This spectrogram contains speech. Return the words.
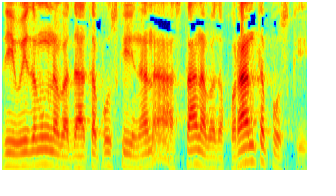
دی وې زمونږ نه ودا تاسو کی نه نه استانه به د قران تاسو کی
